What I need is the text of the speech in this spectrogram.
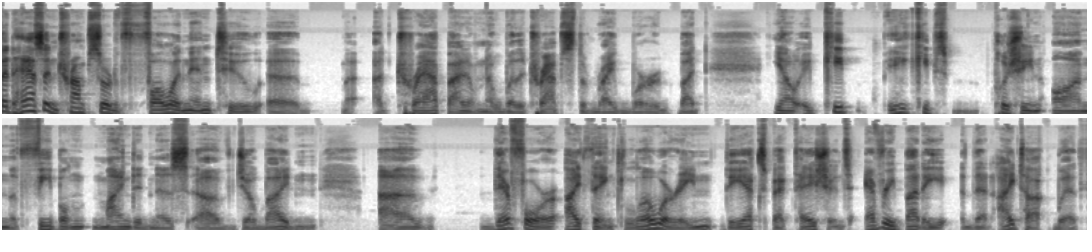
But hasn't Trump sort of fallen into a, a trap? I don't know whether "trap's" the right word, but you know, it keep he keeps pushing on the feeble-mindedness of Joe Biden. Uh, therefore, I think lowering the expectations. Everybody that I talk with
